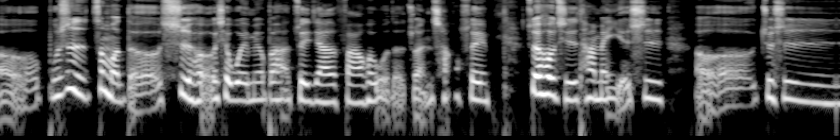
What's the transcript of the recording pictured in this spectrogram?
呃，不是这么的适合，而且我也没有办法最佳的发挥我的专长，所以最后其实他们也是呃，就是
